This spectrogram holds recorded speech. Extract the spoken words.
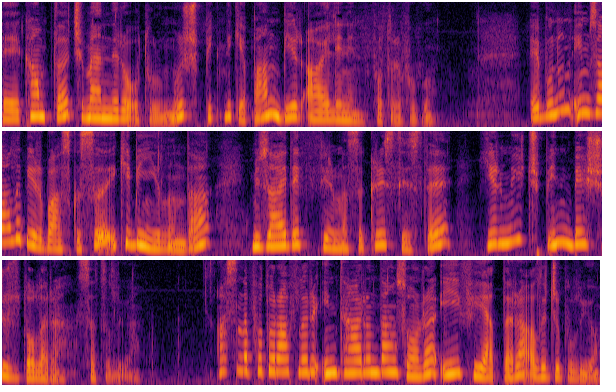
E, kampta çimenlere oturmuş piknik yapan bir ailenin fotoğrafı bu. E, bunun imzalı bir baskısı 2000 yılında müzayede firması Christie's'te 23.500 dolara satılıyor. Aslında fotoğrafları intiharından sonra iyi fiyatlara alıcı buluyor.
